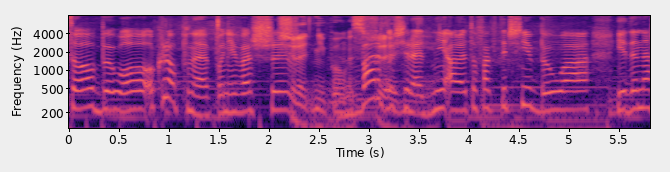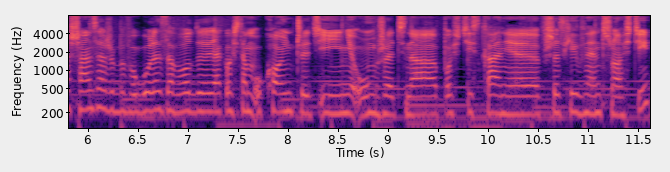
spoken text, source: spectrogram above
co było okropne, ponieważ... E, średni pomysł. Bardzo średni. średni, ale to faktycznie była jedyna szansa, żeby w ogóle zawody jakoś tam ukończyć i nie umrzeć na pościskanie wszystkich wnętrzności,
